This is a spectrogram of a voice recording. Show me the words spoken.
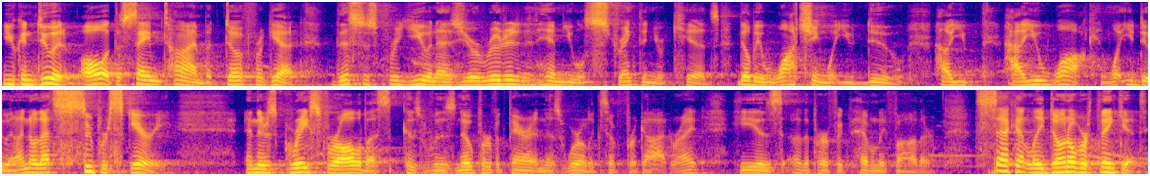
You can do it all at the same time, but don't forget, this is for you. And as you're rooted in Him, you will strengthen your kids. They'll be watching what you do, how you, how you walk, and what you do. And I know that's super scary. And there's grace for all of us because there's no perfect parent in this world except for God, right? He is uh, the perfect Heavenly Father. Secondly, don't overthink it.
